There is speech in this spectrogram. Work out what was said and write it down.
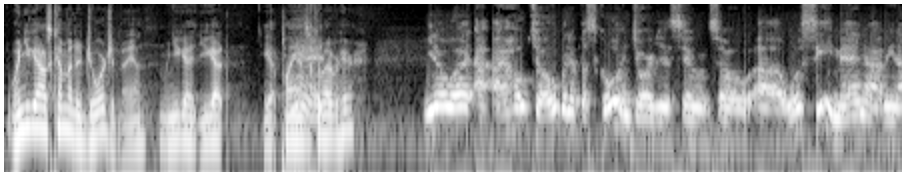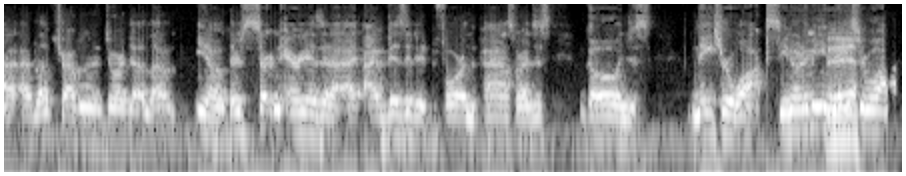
when you guys coming to georgia man when you got you got you got plans man, to come over here you know what I, I, hope to open up a school in georgia soon so uh, we'll see man i mean I, I, love traveling to georgia i love you know there's certain areas that I, I visited before in the past where i just go and just nature walks you know what i mean yeah. nature walks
